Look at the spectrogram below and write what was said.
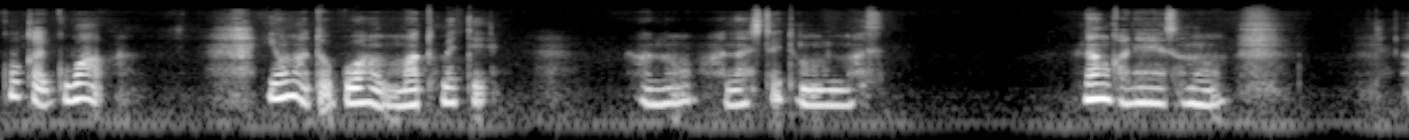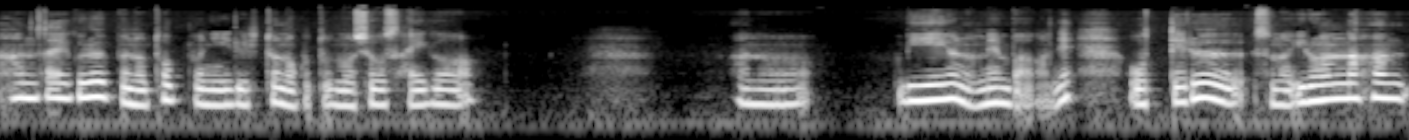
今回5話4話と5話をまとめて、あの、話したいと思います。なんかね、その、犯罪グループのトップにいる人のことの詳細が、あの、BAU のメンバーがね、追ってる、そのいろんな犯、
